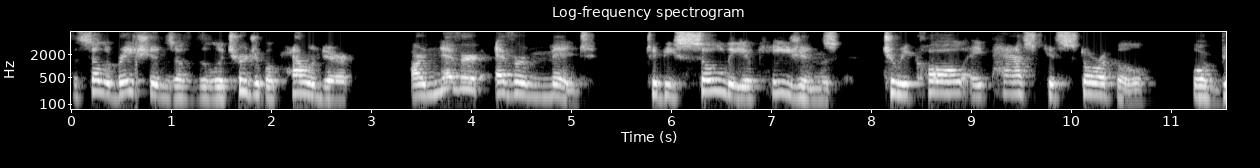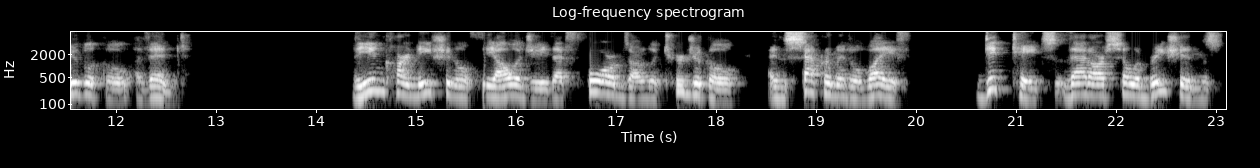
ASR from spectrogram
the celebrations of the liturgical calendar are never ever meant to be solely occasions to recall a past historical or biblical event. The incarnational theology that forms our liturgical and sacramental life dictates that our celebrations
